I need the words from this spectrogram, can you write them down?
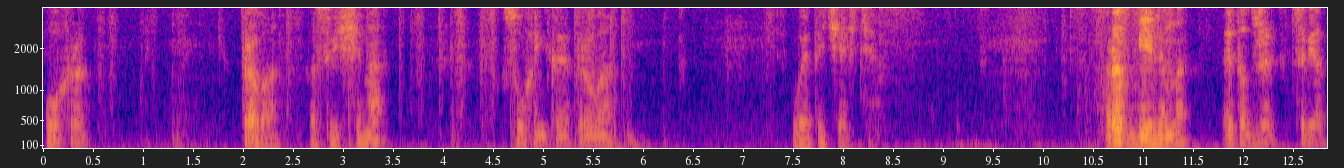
охра. Трава освещена. Сухонькая трава в этой части. Разбелено этот же цвет.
